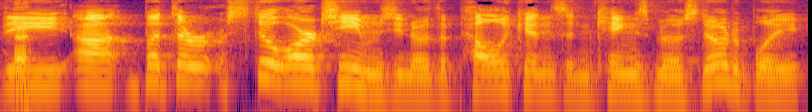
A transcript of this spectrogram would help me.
the uh, but there still are teams, you know, the Pelicans and Kings most notably,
